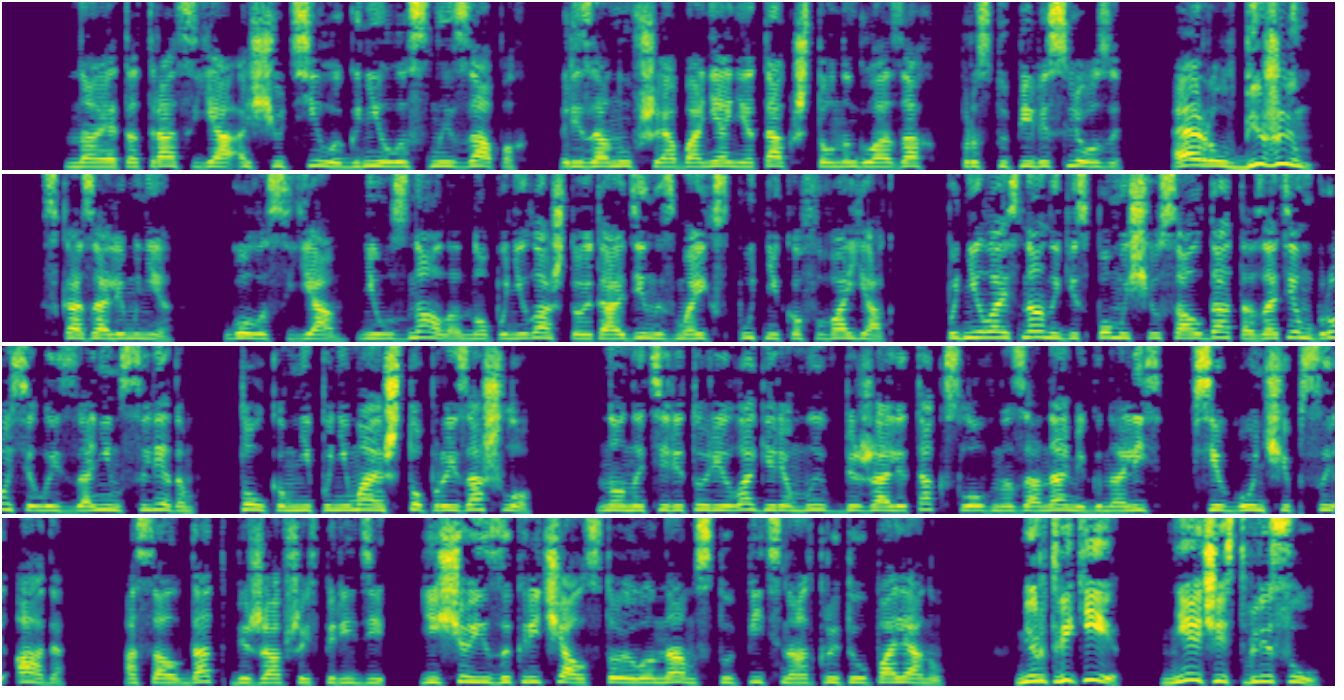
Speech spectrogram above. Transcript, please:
На этот раз я ощутила гнилостный запах, резанувший обоняние так, что на глазах проступили слезы. «Эрл, бежим!» — сказали мне. Голос я не узнала, но поняла, что это один из моих спутников-вояк, Поднялась на ноги с помощью солдата, затем бросилась за ним следом, толком не понимая, что произошло. Но на территории лагеря мы вбежали так, словно за нами гнались все гончие псы ада, а солдат, бежавший впереди, еще и закричал, стоило нам ступить на открытую поляну. «Мертвяки! Нечисть в лесу!»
